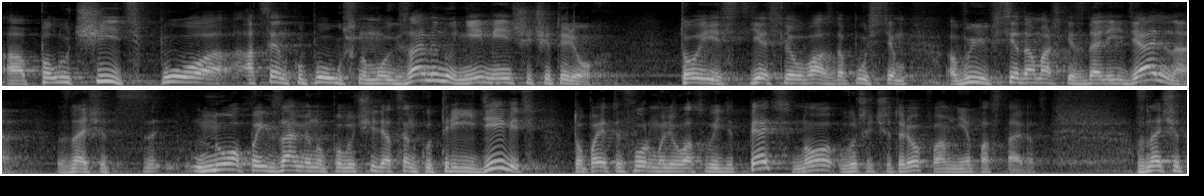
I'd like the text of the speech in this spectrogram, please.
а, получить по оценку по устному экзамену не меньше четырех. То есть, если у вас, допустим, вы все домашки сдали идеально, значит, но по экзамену получили оценку 3,9, то по этой формуле у вас выйдет 5, но выше 4 вам не поставят. Значит,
